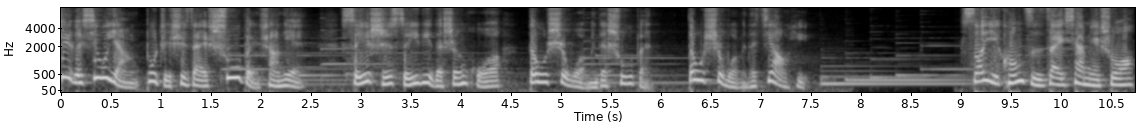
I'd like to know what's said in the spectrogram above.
这个修养不只是在书本上念，随时随地的生活都是我们的书本，都是我们的教育。所以孔子在下面说：“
